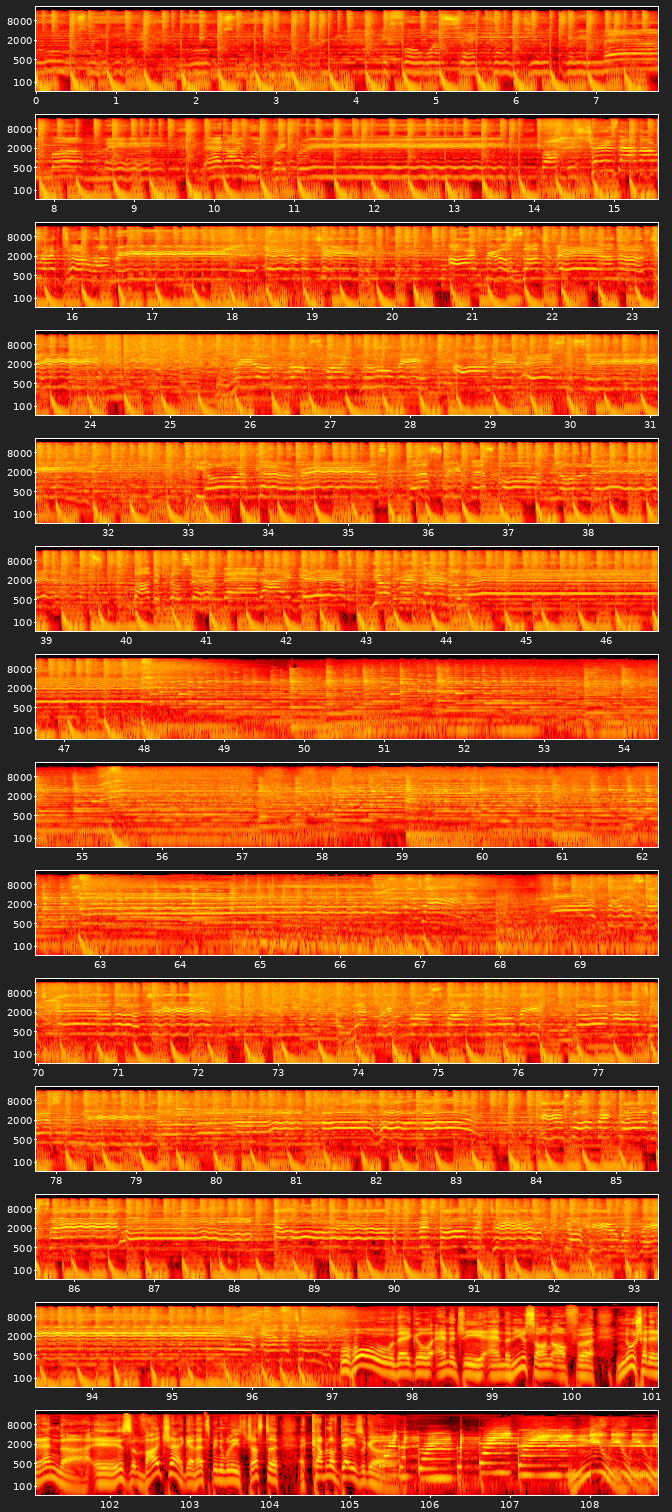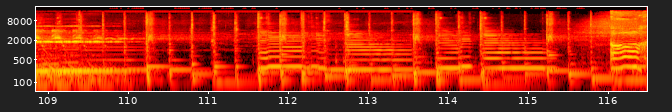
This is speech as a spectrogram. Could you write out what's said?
moves me, moves me. If for one second you remember. Oh, there go energy, and the new song of uh, Nusha Derenda is Valchek, and that's been released just a, a couple of days ago. New. Oh,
